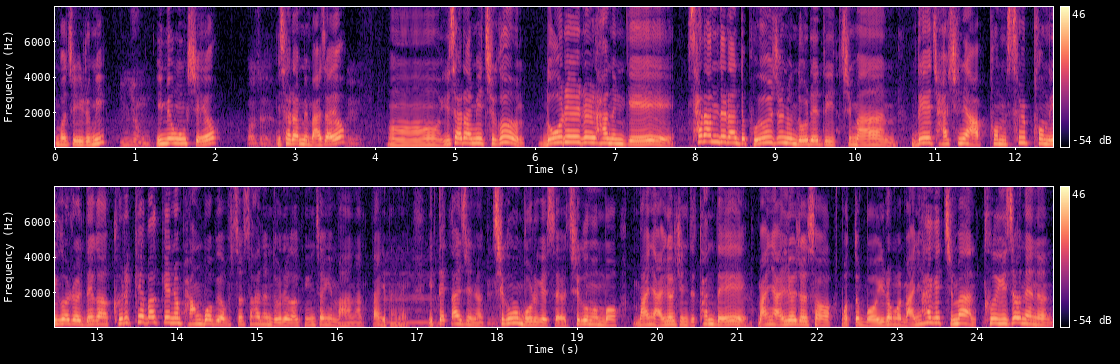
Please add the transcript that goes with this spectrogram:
뭐지 이름이? 임영웅. 임영웅 씨예요? 맞아요. 이 사람이 맞아요? 네. 어, 이 사람이 지금 노래를 하는 게 사람들한테 보여주는 노래도 있지만 내 자신의 아픔, 슬픔 이거를 내가 그렇게밖에는 방법이 없어서 하는 노래가 굉장히 많았다 이러네. 이때까지는 지금은 모르겠어요. 지금은 뭐 많이 알려진 듯한데 많이 알려져서 어떤 뭐 이런 걸 많이 하겠지만 그 이전에는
